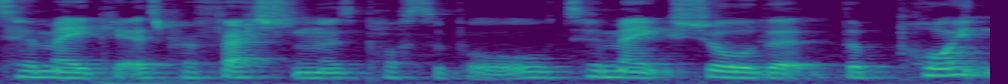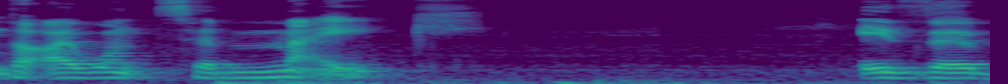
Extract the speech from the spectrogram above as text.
to make it as professional as possible, to make sure that the point that I want to make is a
